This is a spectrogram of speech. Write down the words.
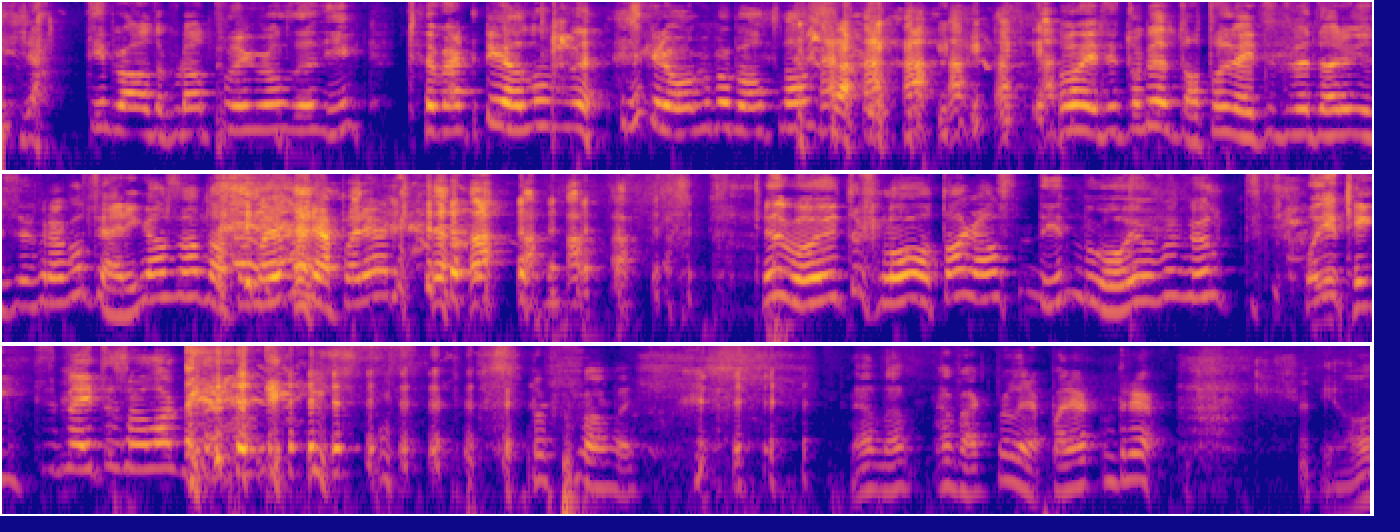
rett i badeplattformen, og den gikk tvert igjennom skroget på båten hans. Og vet ikke om jeg datt og vet ikke om jeg tar og viser fram mot kjerringa, så datta må jo få reparert. Du må jo ikke slå åtta av gassen, din går jo for fullt. Og jeg tenkte meg ikke så langt. Ja, da, jeg fikk vel reparert den, tror jeg. Ja.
